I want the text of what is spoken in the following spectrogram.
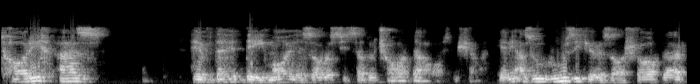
تاریخ از 17 دیماه 1314 آغاز می شود یعنی از اون روزی که رضا شاه در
